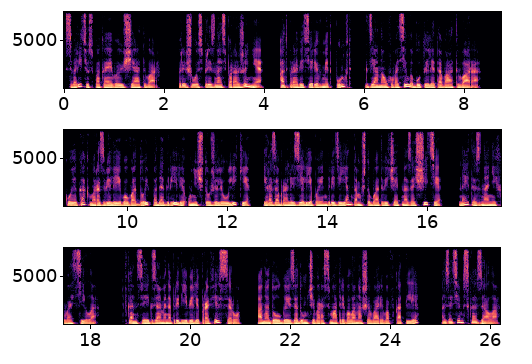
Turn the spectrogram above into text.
сварить успокаивающий отвар. Пришлось признать поражение, отправить Эре в медпункт, где она ухватила бутыль этого отвара. Кое-как мы развели его водой, подогрели, уничтожили улики и разобрали зелье по ингредиентам, чтобы отвечать на защите, на это знаний хватило. В конце экзамена предъявили профессору, она долго и задумчиво рассматривала наше варево в котле, а затем сказала.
